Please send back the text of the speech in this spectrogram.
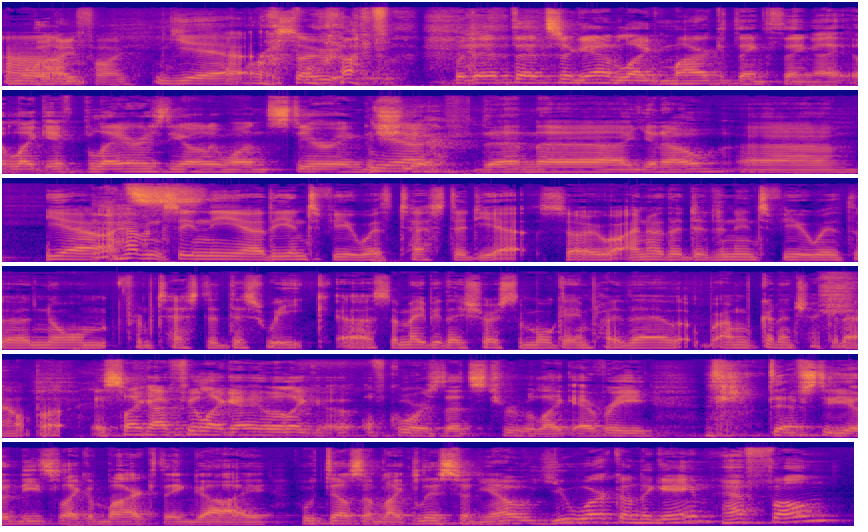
More um, hi-fi. Yeah. So, but that, that's again like marketing thing. I, like if Blair is the only one steering the yeah. ship, then uh, you know. Um, yeah, I haven't seen the uh, the interview with Tested yet. So I know they did an interview with uh, Norm from Tested this week. Uh, so maybe they show some more gameplay there. I'm gonna check it out. But it's like I feel like I like uh, of course that's true. Like every dev studio needs like a marketing guy who tells them like, listen, you know, you work on the game, have fun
